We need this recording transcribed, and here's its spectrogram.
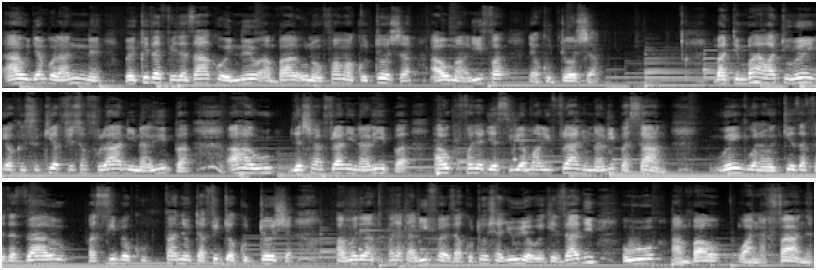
au jambo la nne wekeza fedha zako eneo ambalo una wa kutosha au maarifa ya kutosha. Bahati mbaya watu wengi wakisikia fedha fulani inalipa au biashara fulani inalipa au kufanya ujasiriamali fulani unalipa sana wengi wanawekeza fedha zao pasipo kufanya utafiti wa kutosha pamoja na kupata taarifa za kutosha juu ya uwekezaji huo ambao wanafanya.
